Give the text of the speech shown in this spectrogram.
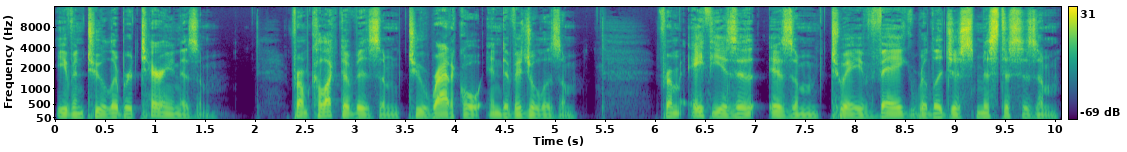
even to libertarianism from collectivism to radical individualism, from atheism to a vague religious mysticism,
